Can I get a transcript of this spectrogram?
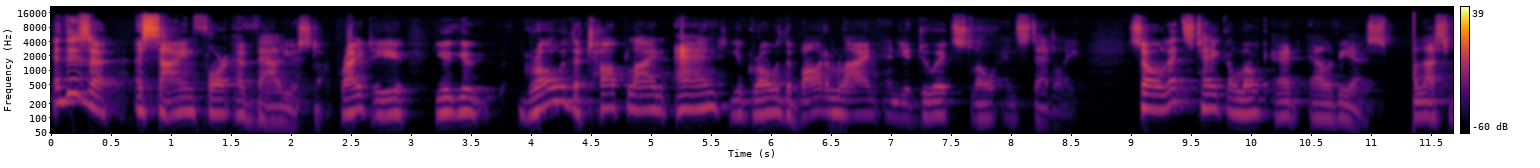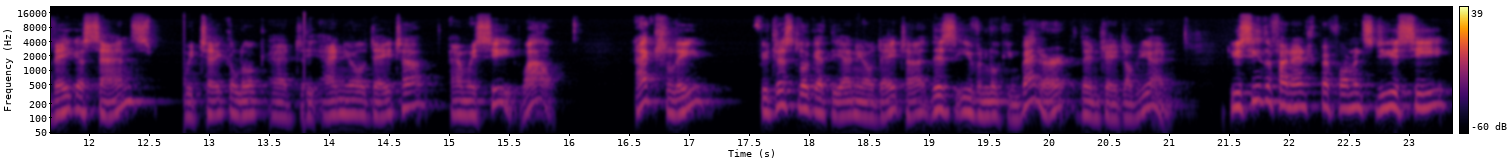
And this is a, a sign for a value stock, right? You, you, you grow the top line and you grow the bottom line and you do it slow and steadily. So let's take a look at LVS. Las Vegas Sands, we take a look at the annual data and we see, wow, actually, if you just look at the annual data, this is even looking better than JWN. Do you see the financial performance? Do you see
